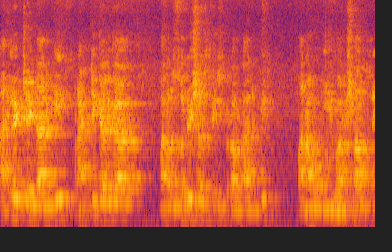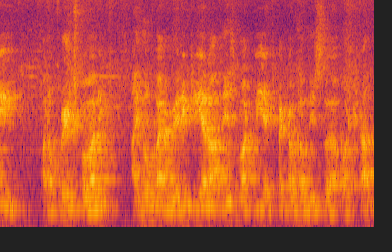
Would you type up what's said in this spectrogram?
హైలైట్ చేయడానికి ప్రాక్టికల్గా మనం సొల్యూషన్స్ తీసుకురావడానికి మనం ఈ వర్క్షాప్ని మనం ఉపయోగించుకోవాలి. I hope I'm very clear on this what we expect out of this workshop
